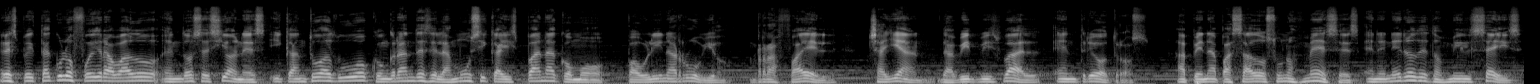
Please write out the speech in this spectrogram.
El espectáculo fue grabado en dos sesiones y cantó a dúo con grandes de la música hispana como Paulina Rubio, Rafael, Chayanne, David Bisbal, entre otros. Apenas pasados unos meses, en enero de 2006,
